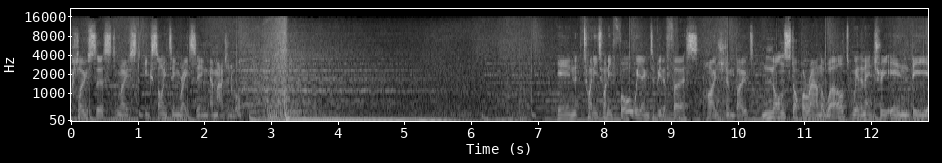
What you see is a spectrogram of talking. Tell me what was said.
closest, most exciting racing imaginable. In 2024, we aim to be the first hydrogen boat non-stop around the world with an entry in the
